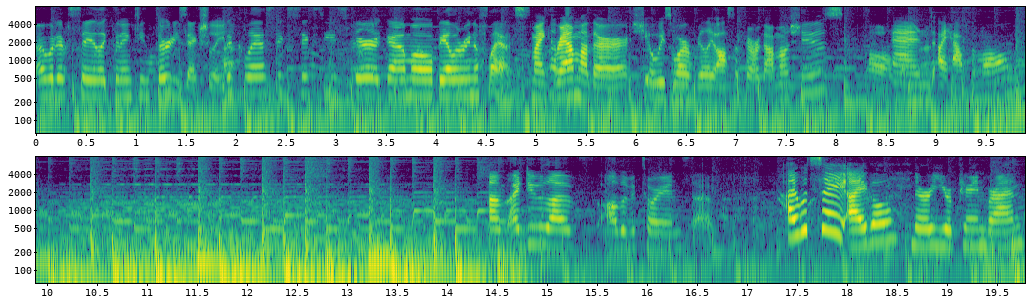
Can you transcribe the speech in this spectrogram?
I would have to say, like the 1930s actually. The classic 60s Ferragamo ballerina flats. My grandmother, she always wore really awesome Ferragamo shoes, Oh, and I have them all. Um, I do love all the Victorian stuff. I would say Igo. They're a European brand.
